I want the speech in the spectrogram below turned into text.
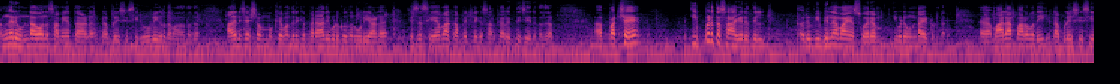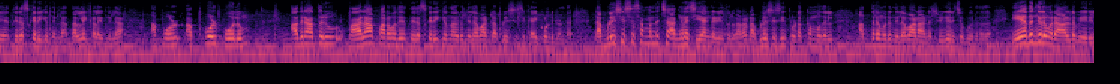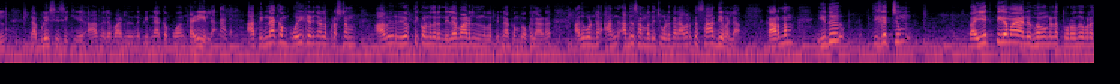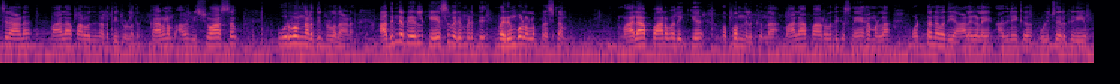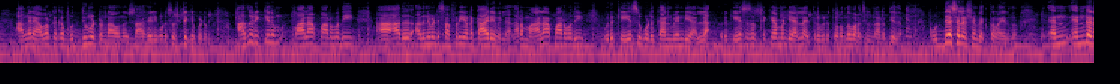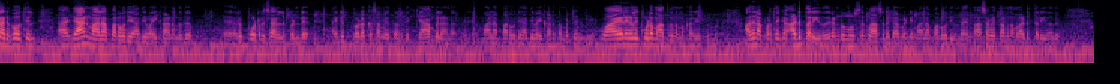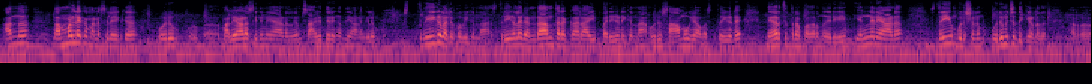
അങ്ങനെ ഉണ്ടാവുന്ന സമയത്താണ് ഡബ്ല്യു സി സി രൂപീകൃതമാകുന്നത്. അതിനുശേഷം മുഖ്യമന്ത്രിക്ക് പരാതി കൊടുക്കുന്നതോടുകൂടിയാണ് ജസ്റ്റിസ് ഹേമ കമ്മിറ്റിയിലേക്ക് സർക്കാർ എത്തിച്ചേരുന്നത്. പക്ഷേ ഇപ്പോഴത്തെ സാഹചര്യത്തിൽ ഒരു വിഭിന്നമായ സ്വരം ഇവിടെ ഉണ്ടായിട്ടുണ്ട്. മാലാപാർവതി മാലാ പാർവതി ഡബ്ല്യു സി സിയെ തിരസ്കരിക്കുന്നില്ല തള്ളിക്കളയുന്നില്ല. അപ്പോൾ അപ്പോൾ പോലും അതിനകത്തൊരു ബാലാപാർവതിയെ തിരസ്കരിക്കുന്ന ഒരു നിലപാട് ഡബ്ല്യു സി സി കൈക്കൊണ്ടിട്ടുണ്ട്. ഡബ്ല്യു സി സി സംബന്ധിച്ച് അങ്ങനെ ചെയ്യാൻ കഴിയത്തുള്ളൂ. കാരണം ഡബ്ല്യു സി സി തുടക്കം മുതൽ അത്തരമൊരു നിലപാടാണ് സ്വീകരിച്ചു പോരുന്നത്. ഏതെങ്കിലും ഒരാളുടെ പേരിൽ ഡബ്ല്യു സി സിക്ക് ആ നിലപാടിൽ നിന്ന് പിന്നാക്കം പോകാൻ കഴിയില്ല. ആ പിന്നാക്കം പോയി കഴിഞ്ഞുള്ള പ്രശ്നം അവർ ഉയർത്തിക്കൊണ്ടുവരുന്ന നിലപാടിൽ നിന്നുള്ള പിന്നാക്കം പോക്കലാണ്. അതുകൊണ്ട് അത് സംബന്ധിച്ച് കൊടുക്കാൻ അവർക്ക് സാധ്യമല്ല. കാരണം ഇത് തികച്ചും വൈയക്തികമായ അനുഭവങ്ങളുടെ തുറന്നു പറച്ചിലാണ് ബാലാപാർവതി നടത്തിയിട്ടുള്ളത്. കാരണം അവർ വിശ്വാസം പൂർവം നടത്തിയിട്ടുള്ളതാണ്. അതിന്റെ പേരിൽ കേസ് വരുമ്പോഴത്തെ വരുമ്പോഴുള്ള പ്രശ്നം മാലാപാർവതിക്ക് ഒപ്പം നിൽക്കുന്ന മാലാപാർവതിക്ക് സ്നേഹമുള്ള ഒട്ടനവധി ആളുകളെ അതിലേക്ക് ഉൾച്ചേർക്കുകയും അങ്ങനെ അവർക്കൊക്കെ ബുദ്ധിമുട്ടുണ്ടാകുന്ന ഒരു സാഹചര്യം കൂടി സൃഷ്ടിക്കപ്പെടും. അതൊരിക്കലും മാലാപാർവതി അത് അതിനുവേണ്ടി സഫർ ചെയ്യേണ്ട കാര്യമില്ല. കാരണം മാലാപാർവതി ഒരു കേസ് കൊടുക്കാൻ വേണ്ടിയല്ല ഒരു കേസ് സൃഷ്ടിക്കാൻ വേണ്ടിയല്ല ഇത്ര ഒരു തുറന്നു പറച്ചിൽ നടത്തിയത്. ഉദ്ദേശ ലക്ഷ്യം വ്യക്തമായിരുന്നു. എൻ- എന്റെ ഒരു അനുഭവത്തിൽ ഞാൻ മാലാപാർവതി ആദ്യമായി കാണുന്നത് റിപ്പോർട്ടർ ചാനൽ പണ്ട് അതിന്റെ തുടക്ക സമയത്ത് നടത്തിയ ക്യാമ്പിലാണ് ബാലാപാർവതി ആദ്യമായി കാണുന്നത്. മറ്റ് വായനകളിൽ കൂടെ മാത്രമേ നമുക്കറിയത്തുള്ളൂ. അതിനപ്പുറത്തേക്ക് അടുത്തറിയുന്നത് രണ്ട് മൂന്ന് ദിവസം ക്ലാസ് എടുക്കാൻ വേണ്ടി മാലാപാർവതി ഉണ്ടായിരുന്നു. ആ സമയത്താണ് നമ്മൾ അടുത്തറിയുന്നത്. അന്ന് നമ്മളുടെയൊക്കെ മനസ്സിലേക്ക് ഒരു മലയാള സിനിമയാണെങ്കിലും സാഹിത്യരംഗത്തെയാണെങ്കിലും സ്ത്രീകൾ അനുഭവിക്കുന്ന സ്ത്രീകളെ രണ്ടാം തരക്കാരായി പരിഗണിക്കുന്ന ഒരു സാമൂഹ്യ അവസ്ഥയുടെ നേർചിത്രം പകർന്നു തരികയും എങ്ങനെയാണ് സ്ത്രീയും പുരുഷനും ഒരുമിച്ച് നിൽക്കേണ്ടത്?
